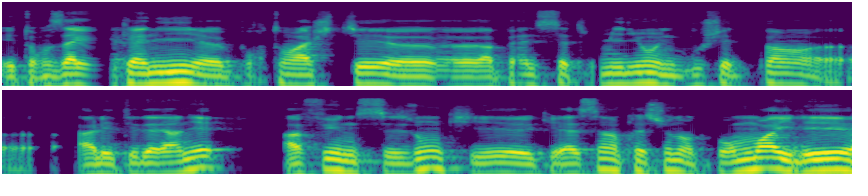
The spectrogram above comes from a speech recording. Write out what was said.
et tant Zakani, euh, pourtant acheté à peine 7 millions, une bouchée de pain à l'été dernier, a fait une saison qui est, qui est assez impressionnante. Pour moi, il est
